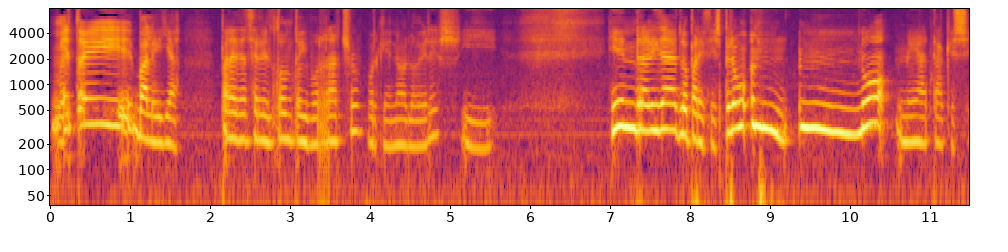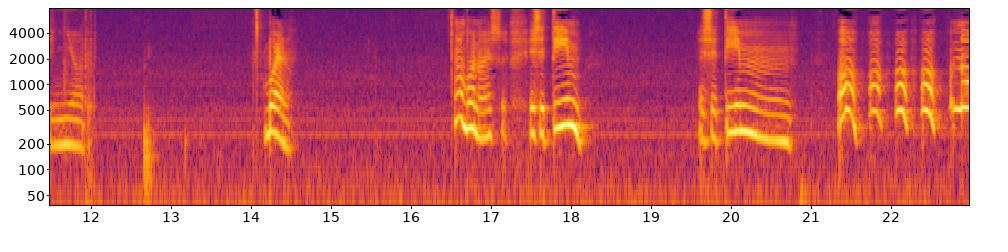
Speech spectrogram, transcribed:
me estoy... Vale, ya. Para de hacer el tonto y borracho, porque no lo eres. Y en realidad lo pareces, pero mm, no me ataques, señor. Bueno. Ah, bueno, ese, ese team. Ese team. ¡Oh, oh, oh, oh! ¡No,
